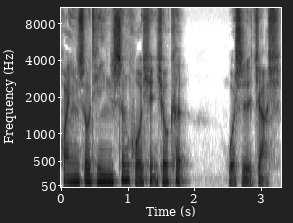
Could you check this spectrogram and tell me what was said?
欢迎收听生活选修课，我是 Josh。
